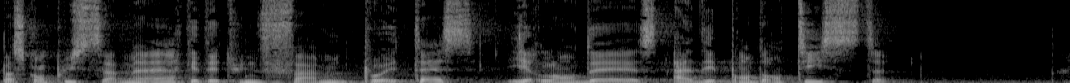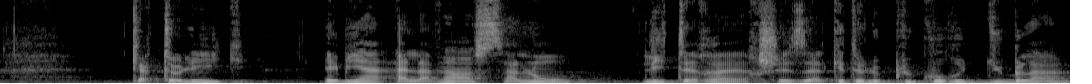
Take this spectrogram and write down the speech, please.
Parce qu'en plus, sa mère, qui était une femme, une poétesse irlandaise, indépendantiste, catholique, eh bien, elle avait un salon littéraire chez elle, qui était le plus couru de Dublin.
